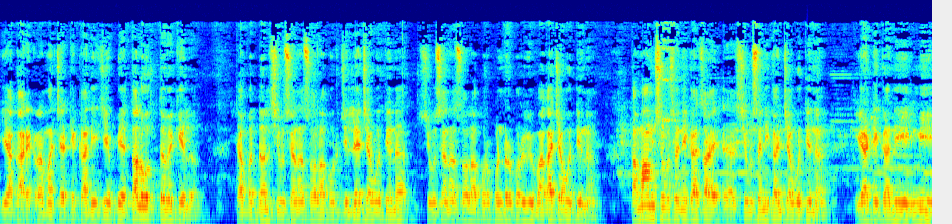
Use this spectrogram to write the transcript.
या कार्यक्रमाच्या ठिकाणी जे बेताल वक्तव्य केलं त्याबद्दल शिवसेना सोलापूर जिल्ह्याच्या वतीनं शिवसेना सोलापूर पंढरपूर विभागाच्या वतीनं तमाम शिवसैनिकाचा शिवसैनिकांच्या वतीनं या ठिकाणी मी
